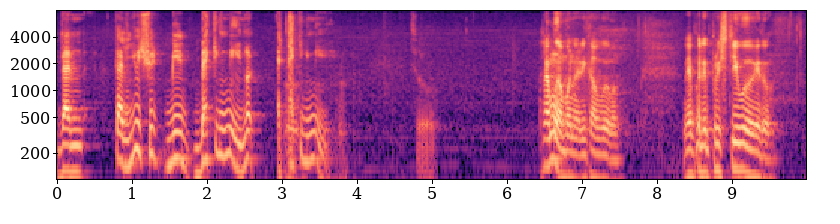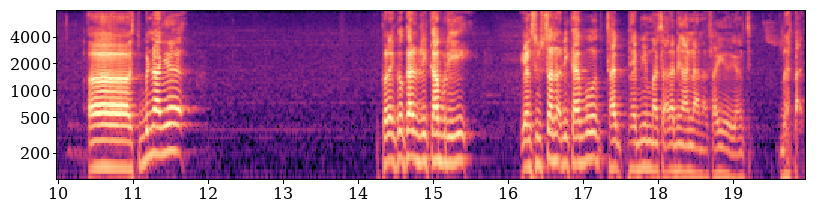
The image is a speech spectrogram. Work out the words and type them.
dan kan you should be backing me not attacking me. So Lama abang nak recover bang? Daripada peristiwa itu. Uh, sebenarnya kalau ikutkan recovery yang susah nak recover saya, saya punya masalah dengan anak-anak saya yang dah tak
